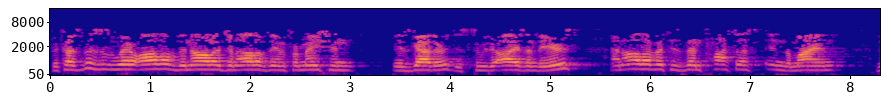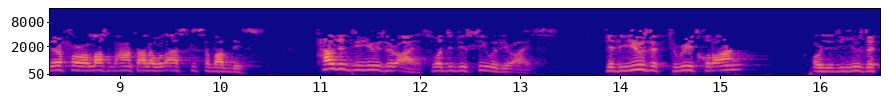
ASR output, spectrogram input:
Because this is where all of the knowledge and all of the information is gathered, is through the eyes and the ears, and all of it is then processed in the mind. Therefore, Allah subhanahu wa ta'ala will ask us about this. How did you use your eyes? What did you see with your eyes? Did you use it to read Quran? Or did you use it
